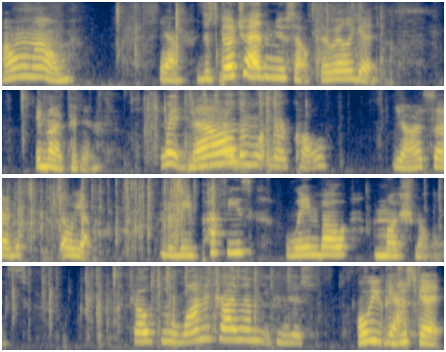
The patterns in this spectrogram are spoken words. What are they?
I don't know. Yeah, just go try them yourself. They're really good, in my opinion. Wait, did Now- you tell them what they're called? Yeah, I said. Oh yeah, the Puffies Rainbow Marshmallows. So if you want to try them, you can just Or you can Yeah. just get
